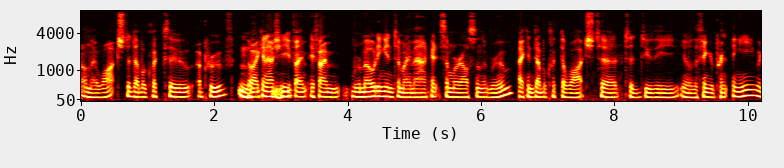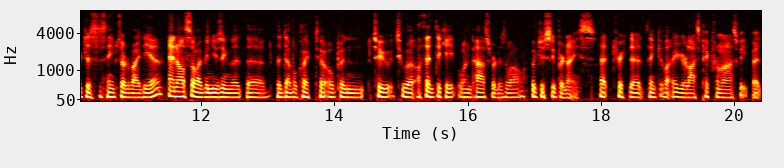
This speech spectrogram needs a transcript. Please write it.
on my watch to double click to approve, so Mhm, I can actually if I'm if I'm remoting into my Mac somewhere else in the room, I can double click the watch to to do the you know the fingerprint thingy, which is the same sort of idea. And also, I've been using the the, the double click to open to to uh, authenticate one password as well, which is super nice. That trick that I think your last pick from last week, but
